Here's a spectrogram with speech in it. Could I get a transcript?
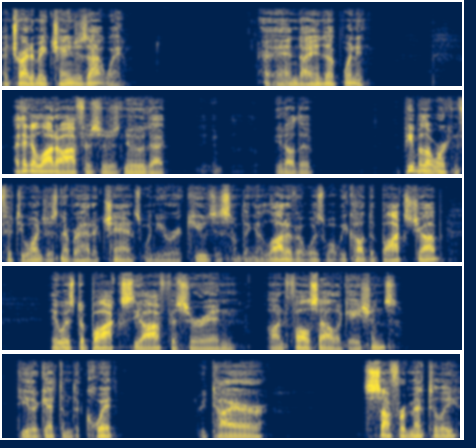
and try to make changes that way. And I ended up winning. I think a lot of officers knew that, you know, the, the people that worked in 51 just never had a chance when you were accused of something. A lot of it was what we called the box job. It was to box the officer in on false allegations to either get them to quit, retire, suffer mentally.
